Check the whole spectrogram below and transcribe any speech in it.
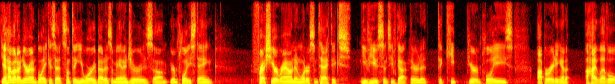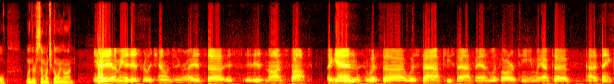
Yeah, how about on your end, Blake? Is that something you worry about as a manager? Is um, your employees staying fresh year round? And what are some tactics you've used since you've got there to, to keep your employees operating at a, a high level when there's so much going on? Yeah, I mean it is really challenging, right? It's uh, it's it is nonstop. Again, with uh, with staff, key staff, and with our team, we have to kind of think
